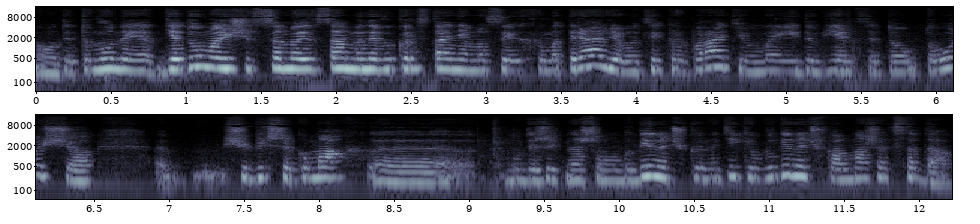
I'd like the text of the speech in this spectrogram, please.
От, і тому не, я думаю, що саме, саме не використанням цих матеріалів, цих препаратів, ми і доб'ємося того, того що, е, що більше комах е, буде жити в нашому будиночку, і не тільки в будиночку, а в наших садах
